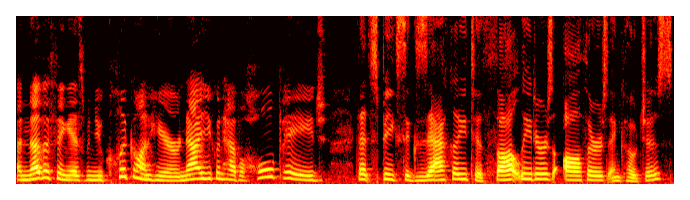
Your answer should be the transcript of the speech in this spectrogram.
Another thing is when you click on here, now you can have a whole page that speaks exactly to thought leaders, authors, and coaches,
